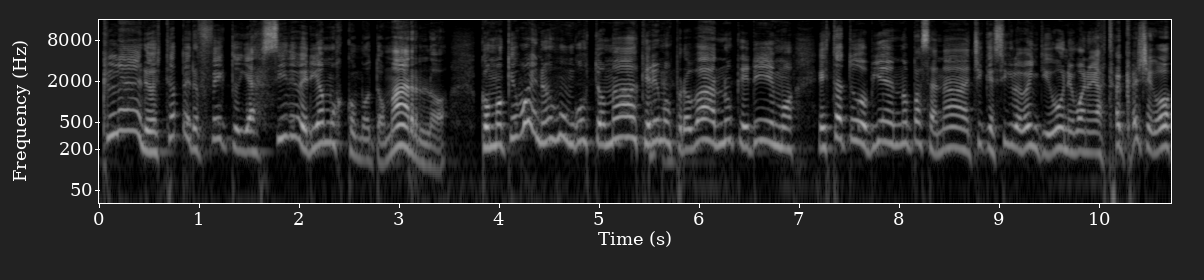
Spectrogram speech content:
Claro, está perfecto y así deberíamos como tomarlo. Como que bueno, es un gusto más, queremos probar, no queremos, está todo bien, no pasa nada, chique, siglo XXI y bueno, y hasta acá llegó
